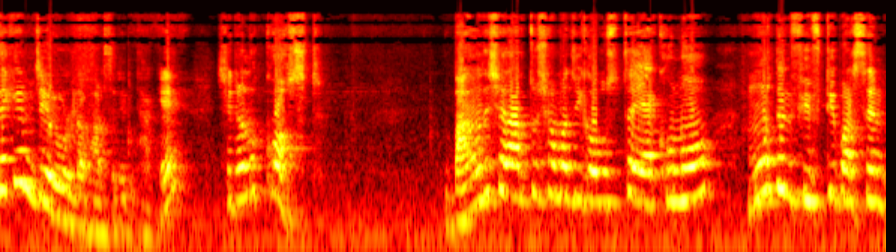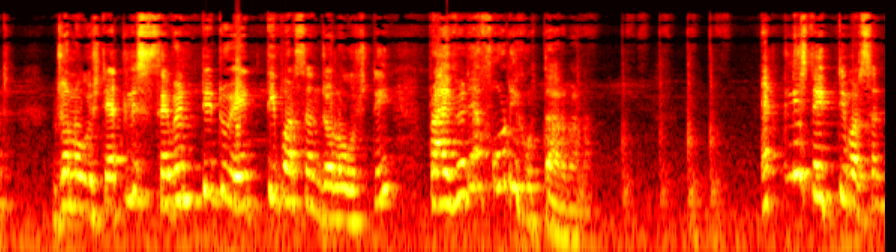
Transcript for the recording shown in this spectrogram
সেকেন্ড যে রোলটা ভার্সিটির থাকে, সেটা হলো কস্ট বাংলাদেশের আর্থসামাজিক অবস্থায় এখনও মোর দেন ফিফটি পার্সেন্ট জনগোষ্ঠী at least seventy to eighty percent জনগোষ্ঠী প্রাইভেট অ্যাফোর্ডই করতে পারবে না। At least eighty percent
